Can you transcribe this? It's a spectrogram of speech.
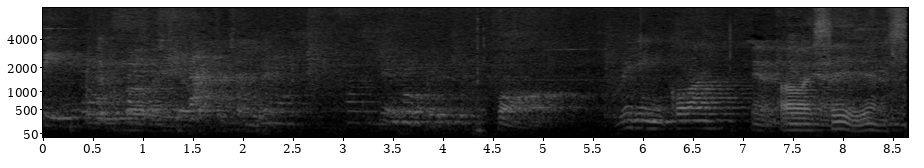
clean. For reading Quran. Oh, I see, yes.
